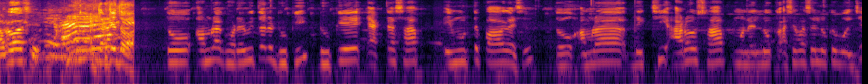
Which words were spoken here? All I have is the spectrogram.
আরও আছে হ্যাঁ, তো আমরা ঘরের ভিতরে ঢুকি ঢুকে একটা সাপ এই মুহূর্তে পাওয়া গেছে তো আমরা দেখছি আরও সাপ মানে লোক আশেপাশের লোকে বলছে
